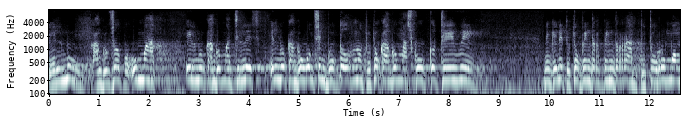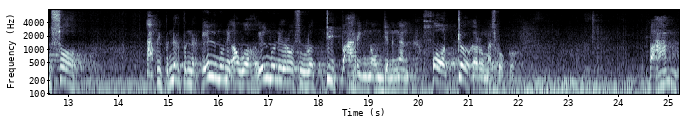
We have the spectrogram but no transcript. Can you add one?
Ilmu kanggo sapa? Umat. Ilmu kanggo majelis, ilmu kanggo wong sing butuhno, duduk kanggo Mas Koko dhewe. Ning duduk pinter-pinteran, duduk rumangsa. Tapi bener-bener ilmu nih Allah, ilmu nih Rasulullah diparing jenengan podo karo Mas Koko. Paham?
